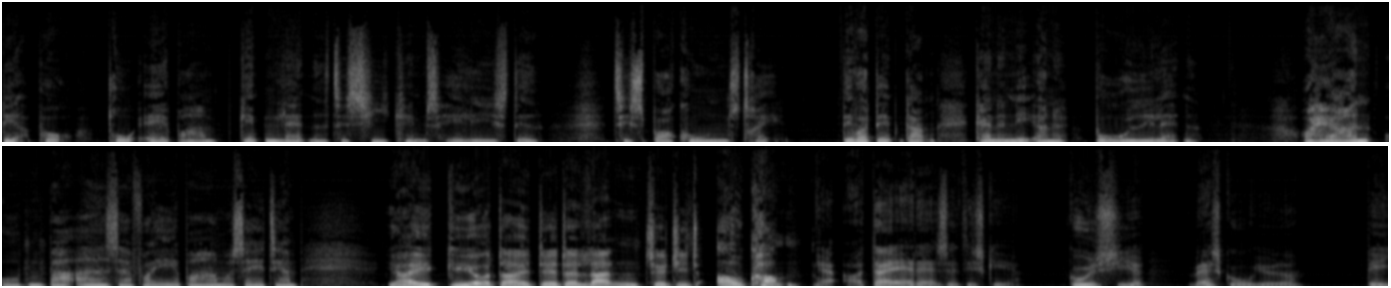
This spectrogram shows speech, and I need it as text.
Derpå drog Abraham gennem landet til Sikems hellige sted, til spåkonens træ. Det var dengang kananæerne boede i landet. Og Herren åbenbarede sig for Abraham og sagde til ham, Jeg giver dig dette land til dit afkom. Ja, og der er det altså, det sker. Gud siger, værsgo jøder, det er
